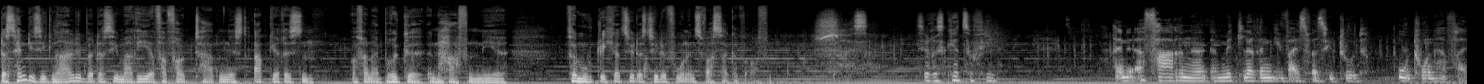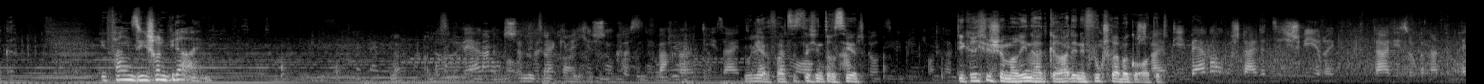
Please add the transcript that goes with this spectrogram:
Das Handysignal, über das sie Maria verfolgt haben, ist abgerissen. Auf einer Brücke in Hafennähe. Vermutlich hat sie das Telefon ins Wasser geworfen. Scheiße. Sie riskiert zu viel. Eine erfahrene Ermittlerin, die weiß, was sie tut. O-Ton, Herr Falke. Wir fangen Sie schon wieder ein. Julia, falls es dich interessiert. Die griechische Marine hat gerade den Flugschreiber geortet. Die Bergung gestaltet sich schwierig, da die sogenannte Black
